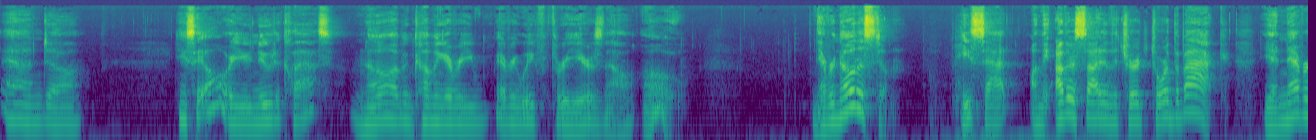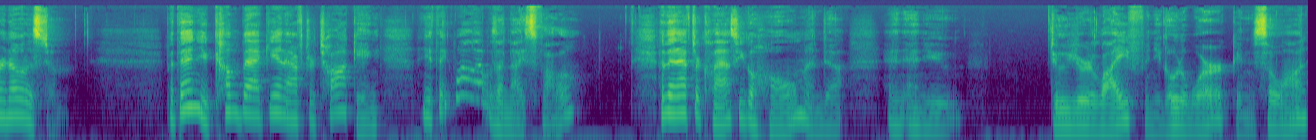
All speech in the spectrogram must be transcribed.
and uh, you say, "Oh, are you new to class?" No, I've been coming every every week for three years now. Oh, never noticed him. He sat on the other side of the church toward the back. You never noticed him. But then you come back in after talking, and you think, "Well, that was a nice fellow." And then after class, you go home and uh, and and you do your life and you go to work and so on.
